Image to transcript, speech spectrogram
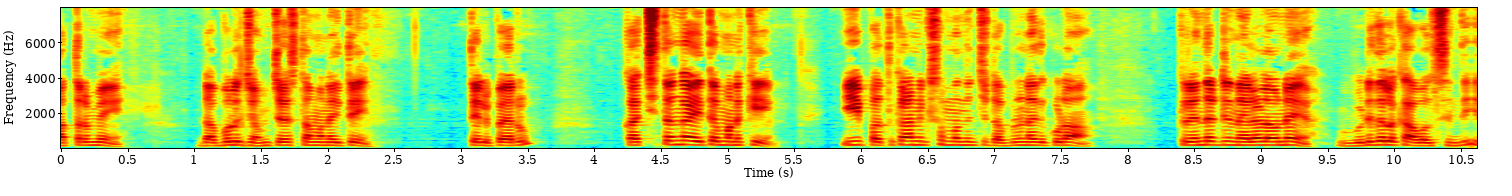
మాత్రమే డబ్బులు జమ చేస్తామని అయితే తెలిపారు. ఖచ్చితంగా అయితే మనకి ఈ పథకానికి సంబంధించి డబ్బులు అనేది కూడా క్రిందటి నెలలోనే విడుదల కావాల్సింది.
